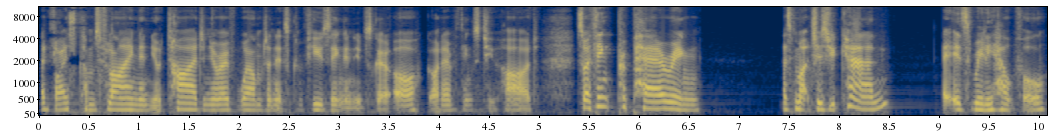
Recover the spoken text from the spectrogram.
advice comes flying and you're tired and you're overwhelmed and it's confusing and you just go oh god everything's too hard. So i think preparing as much as you can is really helpful.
